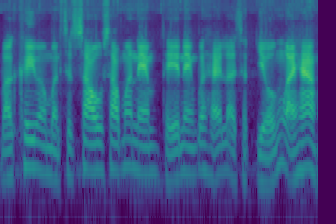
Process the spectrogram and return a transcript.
Và khi mà mình xịt sâu xong anh em thì anh em có thể là xịt dưỡng lại ha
